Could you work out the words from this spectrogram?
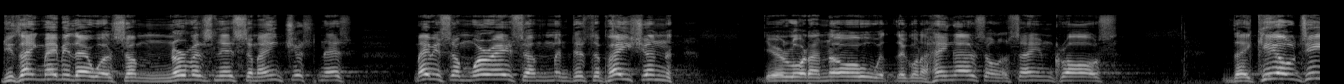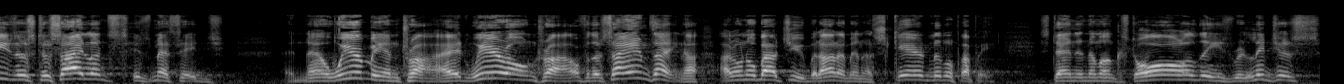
Do you think maybe there was some nervousness, some anxiousness, maybe some worry, some anticipation? Dear Lord, I know they're going to hang us on the same cross. They killed Jesus to silence his message. And now we're being tried. We're on trial for the same thing. Now, I don't know about you, but I'd have been a scared little puppy standing amongst all of these religious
